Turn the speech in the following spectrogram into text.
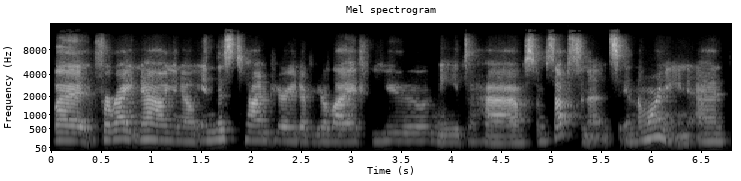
But for right now, you know, in this time period of your life, you need to have some substance in the morning. And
